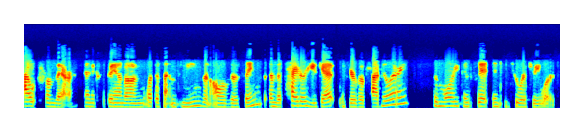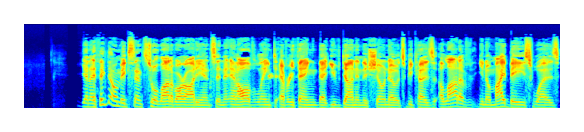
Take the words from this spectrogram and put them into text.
out from there and expand on what the sentence means and all of those things. And the tighter you get with your vocabulary, the more you can fit into two or three words. Yeah, and I think that will make sense to a lot of our audience, and, and I'll have linked everything that you've done in the show notes because a lot of, you know, my base was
